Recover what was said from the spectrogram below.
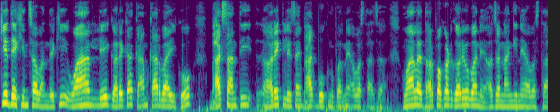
के देखिन्छ भनेदेखि उहाँले गरेका काम कारबाहीको भाग शान्ति हरेकले चाहिँ भाग बोक्नुपर्ने अवस्था छ। उहाँलाई धरपकड गर्यो भने अझ नाङ्गिने अवस्था।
